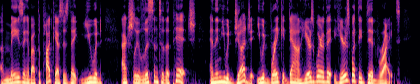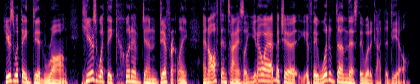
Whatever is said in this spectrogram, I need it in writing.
amazing about the podcast is that you would actually listen to the pitch and then you would judge it. You would break it down. Here's where the here's what they did right. Here's what they did wrong. Here's what they could have done differently. And oftentimes, like, you know what, I bet you if they would have done this, they would have got the deal.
